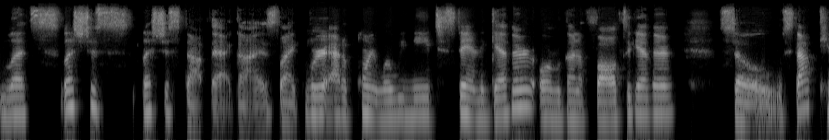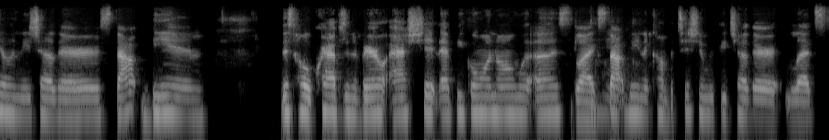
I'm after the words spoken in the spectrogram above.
let's let's just let's just stop that, guys. Like we're mm-hmm. at a point where we need to stand together, or we're gonna fall together so stop killing each other. Stop being this whole crabs in a barrel ass shit that be going on with us. Like mm-hmm. stop being in competition with each other. Let's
